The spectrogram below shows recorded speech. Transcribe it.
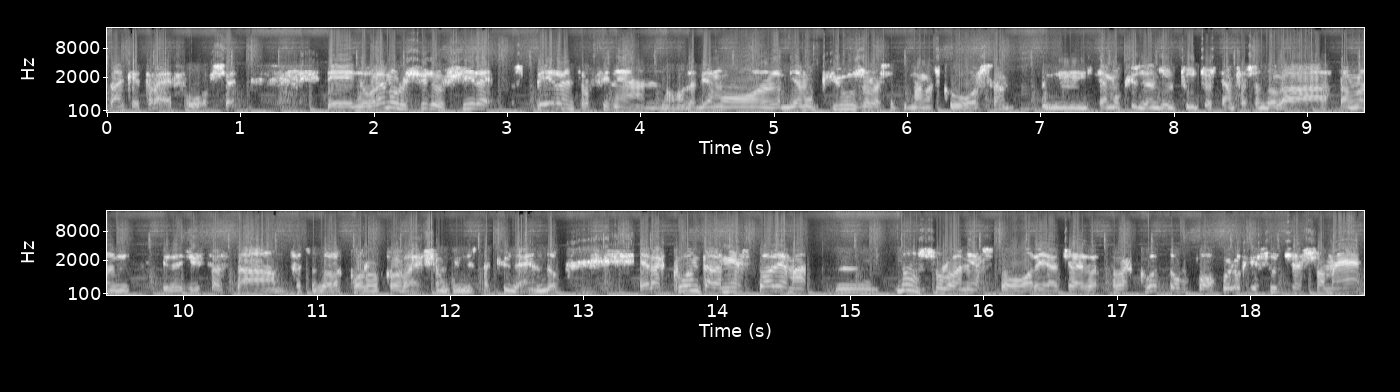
anche tre forse, e dovremmo riuscire a uscire, spero entro fine anno, l'abbiamo, l'abbiamo chiuso la settimana scorsa, Mm, stiamo chiudendo il tutto, stiamo facendo la, stanno- il regista sta facendo la cor- correction, quindi sta chiudendo, e racconta la mia storia, ma mm, non solo la mia storia, cioè racconta un po' quello che è successo a me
